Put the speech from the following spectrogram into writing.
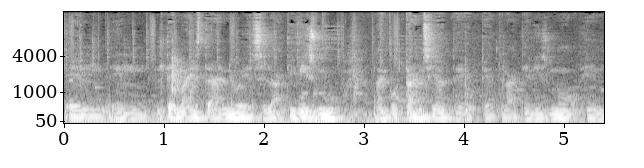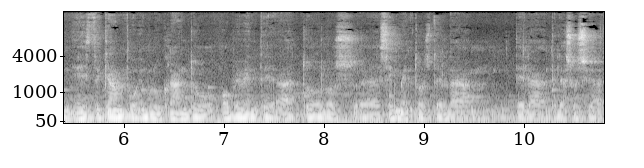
El, el, tema de este año es el activismo, la importancia del activismo en este campo, involucrando obviamente a todos los segmentos de la, de la, de la sociedad.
